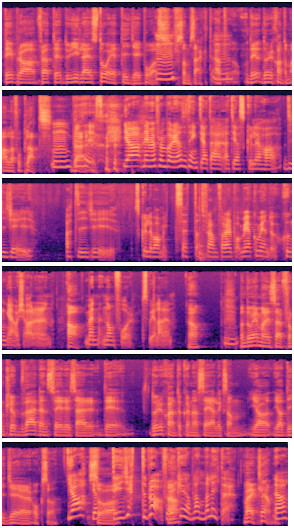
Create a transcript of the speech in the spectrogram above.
Det är bra, för att det- du gillar att stå i ett DJ-bås, som sagt. Att, och det, då är det skönt om alla får plats Mm, där. precis. Ja, nej, men från början så tänkte jag att, här, att jag skulle ha DJ, att DJ skulle vara mitt sätt att framföra den på. Men jag kommer ju ändå sjunga och köra den. Ja. Men någon får spela den. Ja. Mm. Men då är man ju så här, från klubbvärlden så är det så här, det, då är det skönt att kunna säga liksom, jag, jag DJar också. Ja, ja Så- det är jättebra för Ja. då kan jag blanda lite. Verkligen. Ja,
